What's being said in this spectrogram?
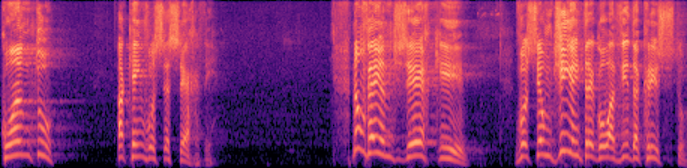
quanto a quem você serve? Não venha me dizer que você um dia entregou a vida a Cristo.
